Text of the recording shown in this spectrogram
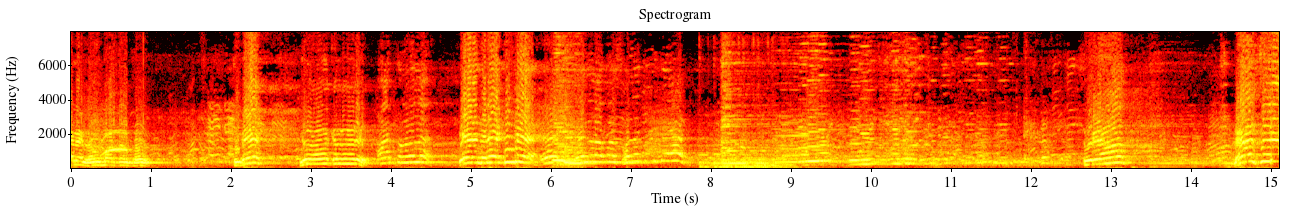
ಮಗನೇ ಲವ್ ಮಾಡ್ತಾನೆ ಇದೆ ಹಾಕಿದ್ರೆ ನೋಡಿ. ಏನಂದರೆ ತಿಂದೆ. ಸೂರ್ಯ? ಸೂರ್ಯ!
